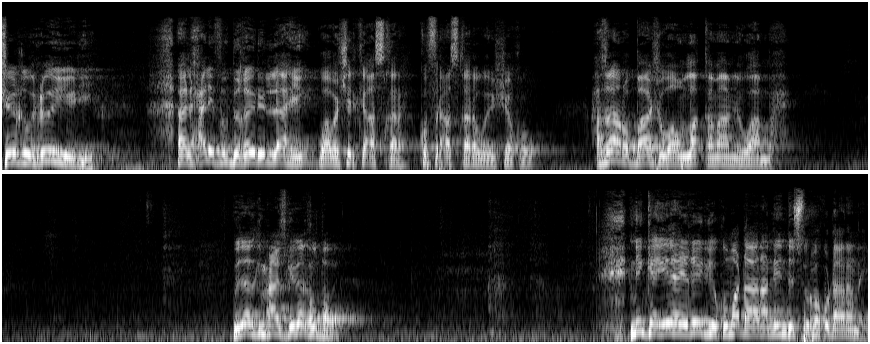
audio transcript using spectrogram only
Sheekhi wuxuu yidhi alxalifu bikayr illaahi waaba shirki asqara kufri asqara wey sheekhu xasaanu baasho waa un la qamaami waa max wadaadkii maxaa iskaga qaldamay ninkan ilaahay hayrkii kuma dhaaranin dastuurka ku dhaaranay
